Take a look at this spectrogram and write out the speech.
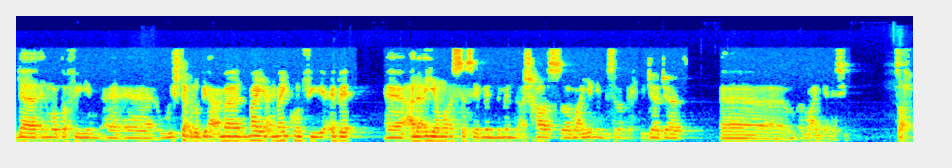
للموظفين آه، ويشتغلوا بأعمال ما يعني ما يكون في عبء على أي مؤسسة من من أشخاص معينين بسبب احتجاجات معينة. صح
